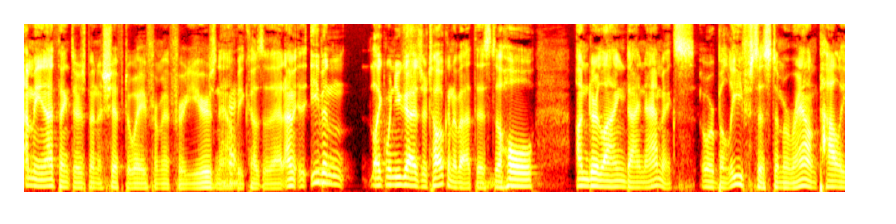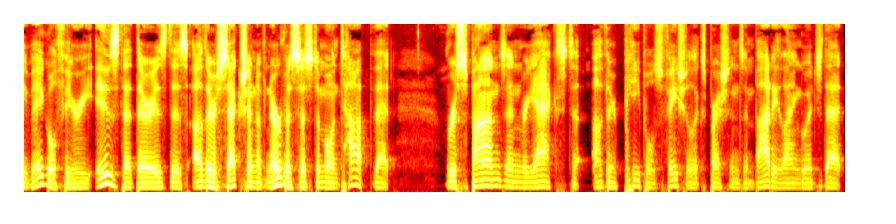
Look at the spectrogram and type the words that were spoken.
I mean, I think there's been a shift away from it for years now Okay. because of that. I mean, even like when you guys are talking about this, the whole underlying dynamics or belief system around polyvagal theory is that there is this other section of nervous system on top that responds and reacts to other people's facial expressions and body language that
